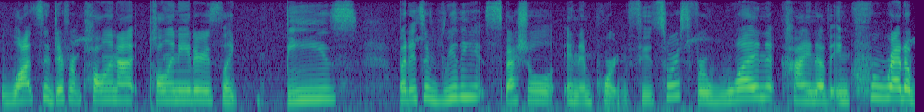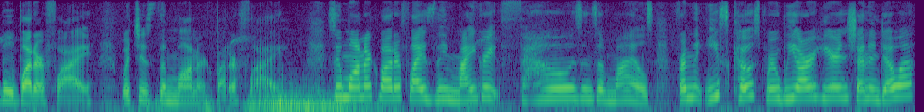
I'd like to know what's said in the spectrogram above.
lots of different pollinators like bees, but it's a really special and important food source for one kind of incredible butterfly, which is the monarch butterfly. So monarch butterflies, they migrate thousands of miles from the east coast where we are here in Shenandoah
